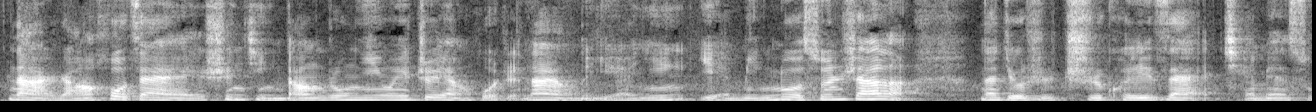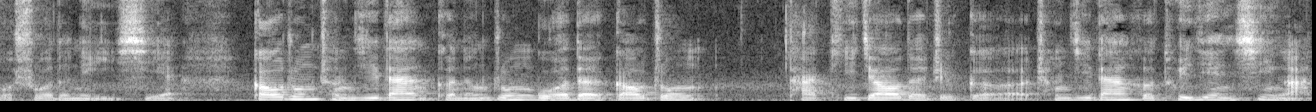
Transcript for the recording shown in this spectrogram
那然后在申请当中，因为这样或者那样的原因也名落孙山了，那就是吃亏在前面所说的那一些高中成绩单，可能中国的高中他提交的这个成绩单和推荐信啊，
